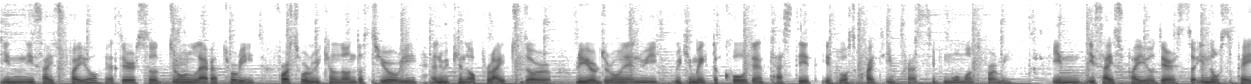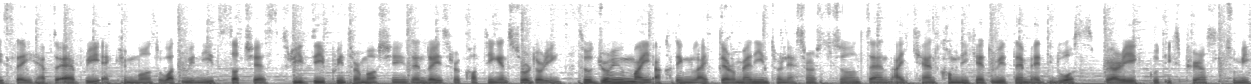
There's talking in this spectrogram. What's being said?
In ISAE yeah, there's a drone laboratory. First of all, we can learn the theory and we can apply to the real drone and we, we can make the code and test it. It was quite impressive moment for me. In ISAE-SUPAERO, there's the InnoSpace. They have the every equipment what we need, such as 3D printer machines and laser cutting and soldering. So during my academic life, there are many international students and I can communicate with them and it was very good experience to me.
